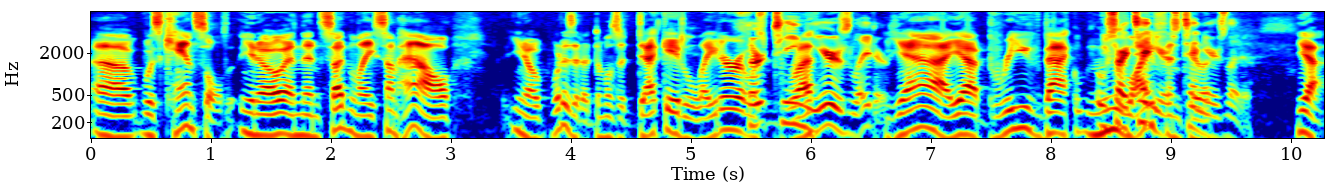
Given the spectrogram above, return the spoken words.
uh, was canceled, you know, and then suddenly somehow you know what is it almost a decade later it 13 breath- years later. Yeah yeah breathe back oh, new oh, sorry, life 10 years, into 10 it. years later. Yeah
